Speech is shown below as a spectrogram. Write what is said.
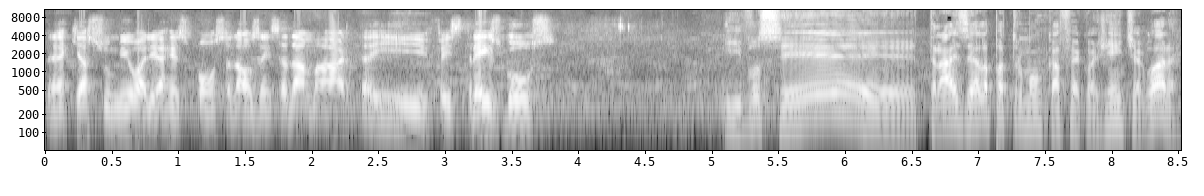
né, que assumiu ali a responsa na ausência da Marta e fez três gols. E você traz ela para tomar um café com a gente agora?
